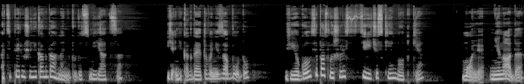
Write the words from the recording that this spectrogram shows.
А теперь уже никогда она не будет смеяться. Я никогда этого не забуду. В ее голосе послышались истерические нотки. «Молли, не надо»,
